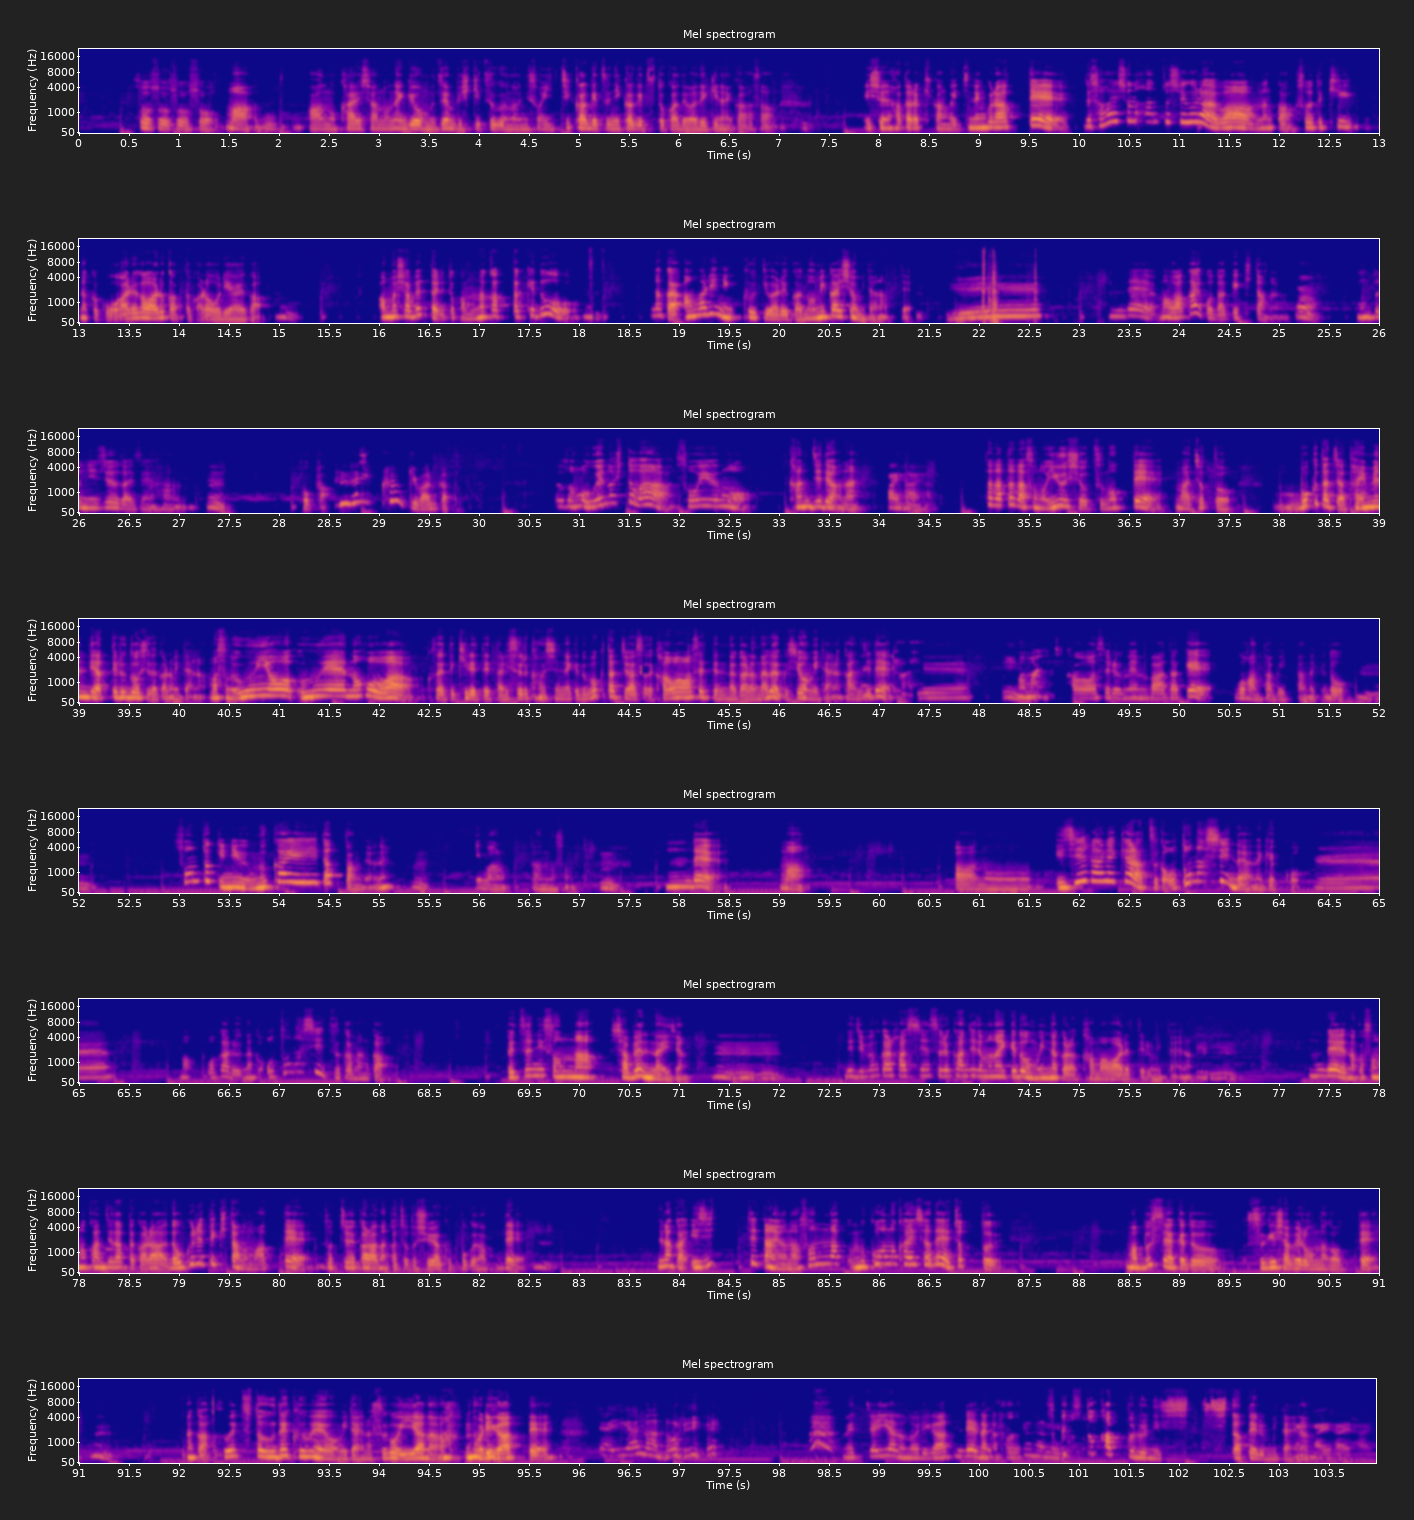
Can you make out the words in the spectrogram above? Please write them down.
そうそうそうそう。まああの会社のね業務全部引き継ぐのにその1ヶ月2ヶ月とかではできないからさ。一緒に働く期間が1年ぐらいあってで最初の半年ぐらいはなんかそうやってきなんかこうあれが悪かったから折り合いが。うんあんま喋ったりとかもなかったけど、うん。なんかあまりに空気悪いから飲み会しようみたいになって。ええで、まあ、若い子だけ来たのよ。うん。ほんと20代前半うん。とか。そんなに空気悪かった？そうそうもう上の人はそういうもう感じではない。はいはいはい。ただただその融資を募ってまあちょっと僕たちは対面でやってる同士だからみたいな。まあその運用運営の方はそうやって切れてたりするかもしれないけど僕たちはそれ顔合わせてんだから仲良くしようみたいな感じで、ええいいまあ、ね毎日顔合わせるメンバーだけご飯食べ行ったんだけどうんうん。その時に向かいだったんだよね、うん。今の旦那さんと。うん。んでまああのいじられキャラっつうかおとなしいんだよね結構。へえまあ、わかる？なんかおとなしいっつうかなんか別にそんな喋んないじゃん。うんうんうん。で自分から発信する感じでもないけどみんなから構われてるみたいな。うんうん。んでなんかそんな感じだったからで遅れてきたのもあって途中からなんかちょっと主役っぽくなって。でなんかいじってたんよな。そんな向こうの会社でちょっとまあブスやけどすげえ喋る女がおって。うんうんなんかそいつと腕組めよみたいなすごい嫌な ノリがあって。じゃあ嫌なノリ。めっちゃ嫌なノリがあってなんかそそいつとカップルにし仕立てるみたいなはいはいはいはい。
